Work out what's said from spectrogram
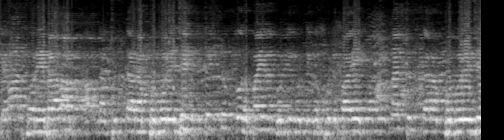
নেওয়ার পরে বাবা, আপনার চিন্তা আরম্ভ করেছে। একটু করে পায়ে, গুটি গুটি ফুটে পায়ে আপনার চিন্তা আরম্ভ করেছে।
